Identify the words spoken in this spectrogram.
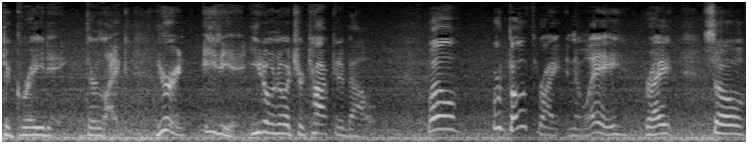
degrading. They're like, you're an idiot. You don't know what you're talking about. Well, we're both right in a way, right? So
